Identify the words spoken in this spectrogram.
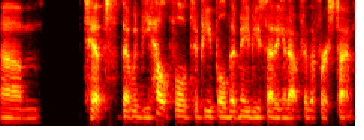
um, tips that would be helpful to people that may be setting it up for the first time?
